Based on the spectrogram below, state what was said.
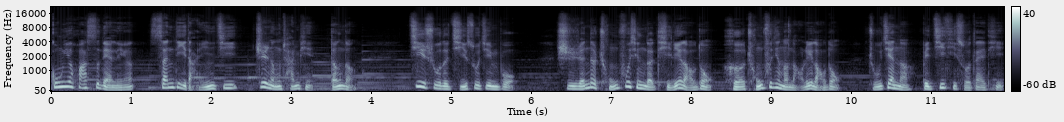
工业化4.0、3D 打印机、智能产品等等技术的急速进步，使人的重复性的体力劳动和重复性的脑力劳动逐渐呢被机器所代替，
